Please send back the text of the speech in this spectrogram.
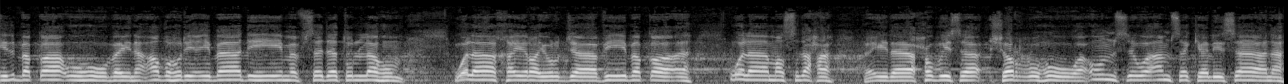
إذ بقاؤه بين أظهر عباده مفسدة لهم. ولا خير يرجى في بقائه ولا مصلحة. فإذا حبس شره وأمس وأمسك لسانه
